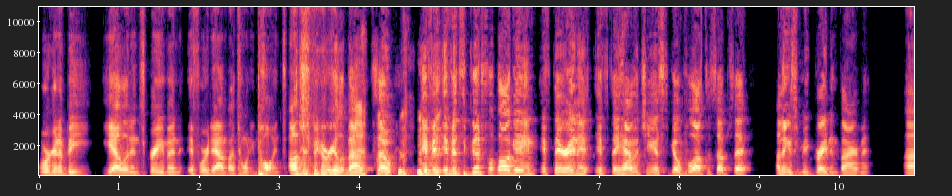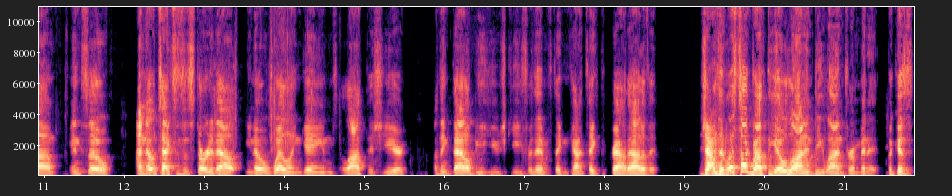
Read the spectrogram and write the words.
we're going to be yelling and screaming if we're down by 20 points. I'll just be real about yeah. it. So if, it, if it's a good football game, if they're in it, if they have a chance to go pull out this upset, I think it's gonna be a great environment. Um, and so I know Texas has started out, you know, well in games a lot this year. I think that'll be a huge key for them if they can kind of take the crowd out of it. Jonathan, let's talk about the O line and D line for a minute because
